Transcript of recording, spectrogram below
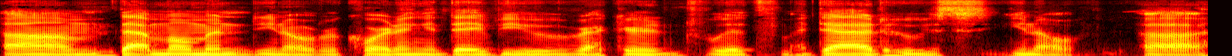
um, that moment, you know, recording a debut record with my dad, who's you know. Uh,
